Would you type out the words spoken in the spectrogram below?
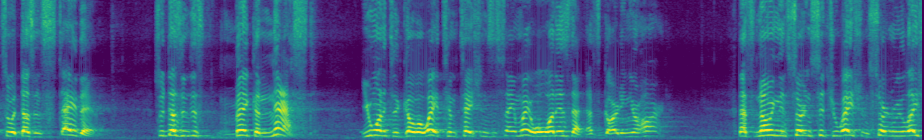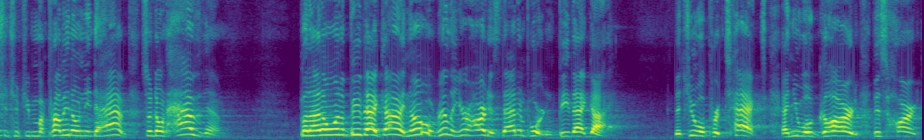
so it doesn't stay there. So it doesn't just make a nest. You want it to go away. Temptation's the same way. Well, what is that? That's guarding your heart. That's knowing that certain situations, certain relationships you probably don't need to have, so don't have them. But I don't want to be that guy. No, really, your heart is that important. Be that guy. that you will protect and you will guard this heart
